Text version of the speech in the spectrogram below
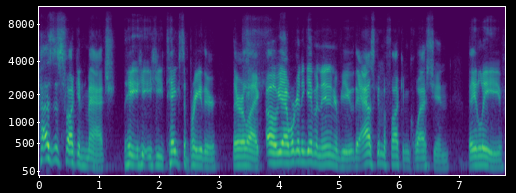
Has this fucking match. He, he he takes a breather. They're like, "Oh yeah, we're gonna give him an interview." They ask him a fucking question. They leave.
